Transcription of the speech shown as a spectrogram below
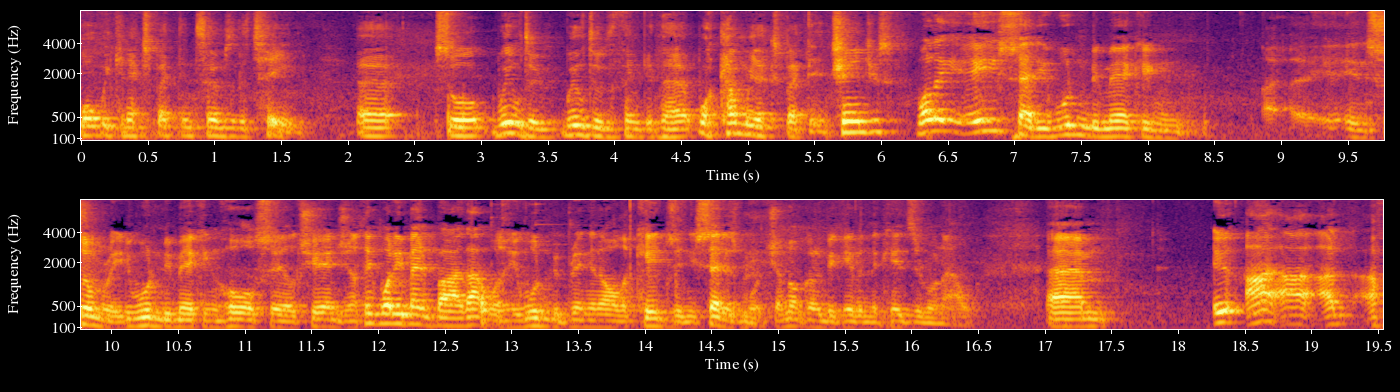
what we can expect in terms of the team. Uh, so we'll do we'll do the thinking there. What can we expect? It changes. Well, he, he said he wouldn't be making, uh, in summary, he wouldn't be making wholesale changes. I think what he meant by that was he wouldn't be bringing all the kids in. He said as much. I'm not going to be giving the kids a run out. Um, it, I, I, I,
